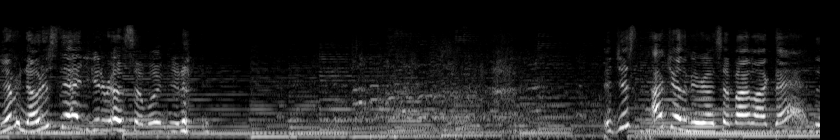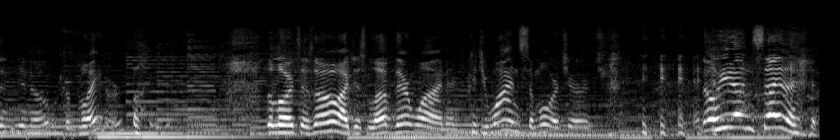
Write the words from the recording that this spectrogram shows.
You ever notice that? You get around someone, you know. It just, I'd rather be around somebody like that than, you know, a complainer. the Lord says, Oh, I just love their wine. And could you wine some more, church? no, he doesn't say that.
